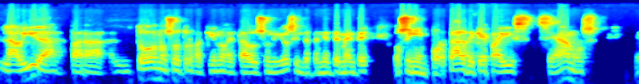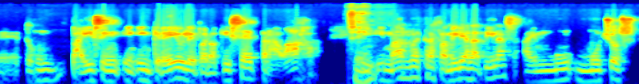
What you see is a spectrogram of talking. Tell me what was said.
la vida para todos nosotros aquí en los Estados Unidos, independientemente o sin importar de qué país seamos, eh, esto es un país in, in, increíble, pero aquí se trabaja. Sí. Y, y, más nuestras familias latinas, hay mu muchos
